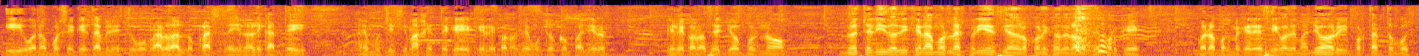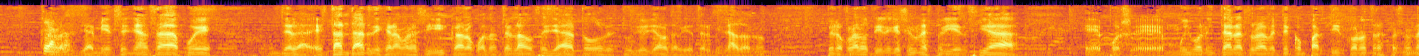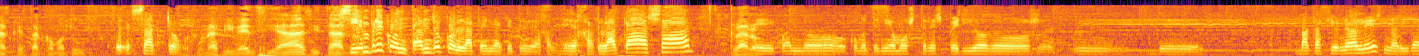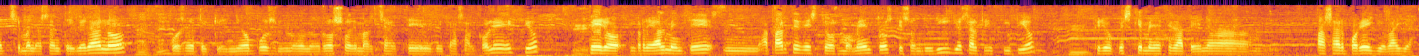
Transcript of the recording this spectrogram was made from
y bueno, pues sé que también estuvo, claro, dando clases ahí en Alicante y hay muchísima gente que, que le conoce, muchos compañeros que le conocen. Yo pues no, no he tenido, dijéramos, la experiencia de los colegios de la ONCE porque, bueno, pues me quedé ciego de mayor y por tanto, pues, Claro. claro, ya mi enseñanza fue de la estándar, dijéramos así, claro, cuando entré en la ONCE ya todos los estudios ya los había terminado, ¿no? Pero claro, tiene que ser una experiencia, eh, pues, eh, muy bonita, naturalmente, compartir con otras personas que están como tú, Exacto. pues, unas vivencias y tal. ¿no? Siempre contando con la pena que te deja de dejar la casa, Claro. eh, cuando como teníamos tres periodos mm, de vacacionales, Navidad, Semana Santa y verano, pues de pequeño pues lo doloroso de marcharte de casa al colegio, Sí. pero realmente mm, aparte de estos momentos que son durillos al principio, Mm. creo que es que merece la pena pasar por ello, vaya.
